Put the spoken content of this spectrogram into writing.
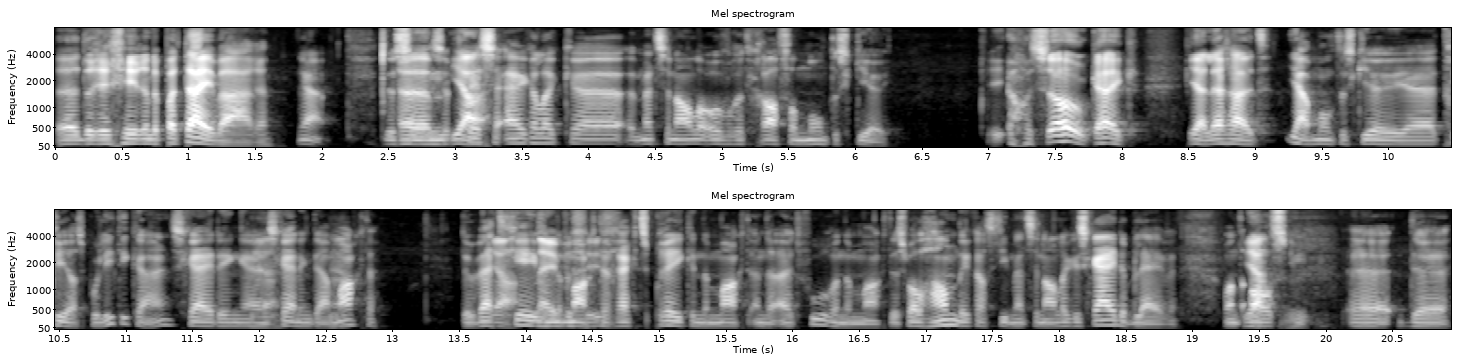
uh, de regerende partij waren. Ja, dus um, ze ja. pissen eigenlijk uh, met z'n allen over het graf van Montesquieu. Oh, zo, kijk. Ja, leg uit. Ja, Montesquieu, uh, trias politica, hè? scheiding, uh, ja. scheiding der ja. machten. De wetgevende ja, nee, macht, de rechtsprekende macht en de uitvoerende macht. Het is wel handig als die met z'n allen gescheiden blijven. Want als uh, de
